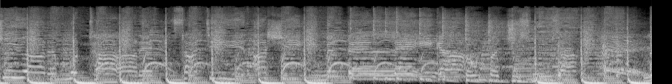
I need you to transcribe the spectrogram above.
ချူရတဲ့မထားတဲ့စာကြည့်ရင်အရှိမဲ့တဲလေးက Don't bet you smooth မ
